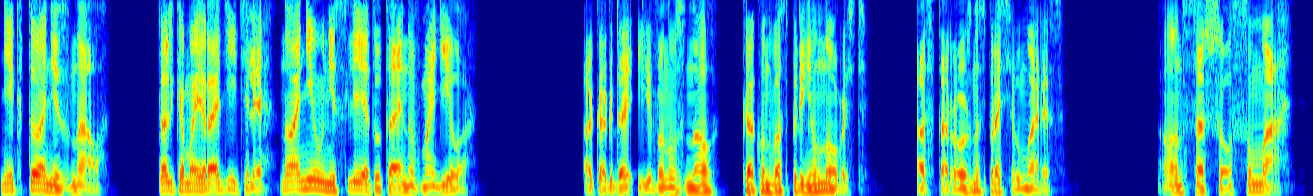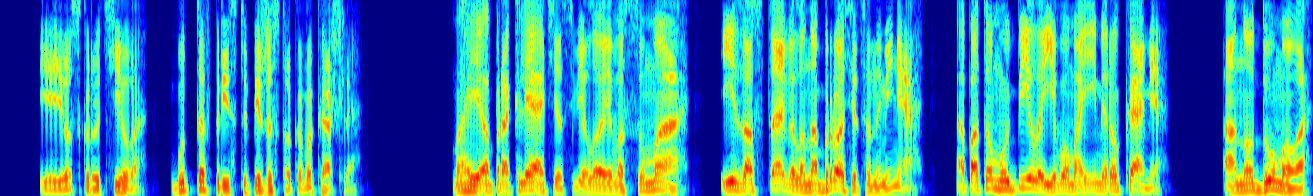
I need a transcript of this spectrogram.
Никто не знал. Только мои родители, но они унесли эту тайну в могилу. А когда Иван узнал, как он воспринял новость? Осторожно спросил Марис. Он сошел с ума. Ее скрутило, будто в приступе жестокого кашля. Мое проклятие свело его с ума и заставило наброситься на меня, а потом убило его моими руками. Оно думало,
